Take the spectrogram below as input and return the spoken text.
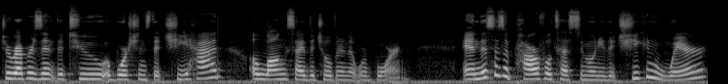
to represent the two abortions that she had alongside the children that were born. And this is a powerful testimony that she can wear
